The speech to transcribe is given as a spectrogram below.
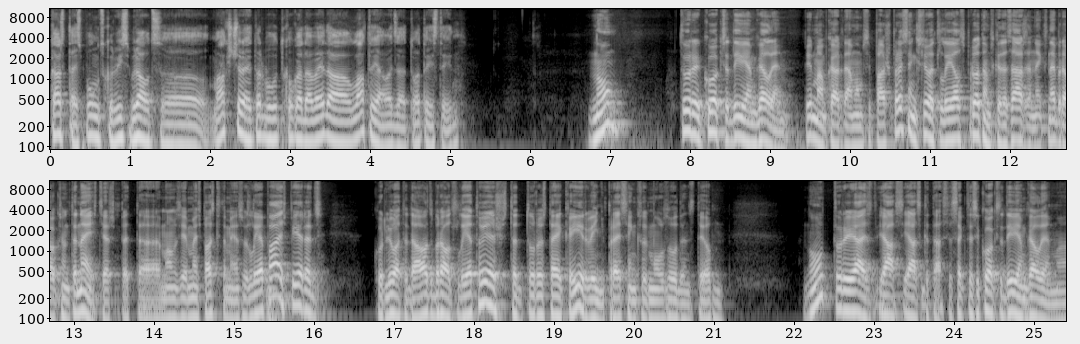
karstais punkts, kur visi brauc uh, makšķerēt. Varbūt kaut kādā veidā Latvijā vajadzētu to attīstīt. Nu, tur ir koks ar diviem galiem. Pirmkārt, mums ir pašpresings ļoti liels. Protams, ka tas ārzemnieks nebrauks un te neizķers. Bet, uh, mums, ja mēs paskatāmies uz liepājas pieredzi, kur ļoti daudz brauc lietuvieši, tad tur es teiktu, ka ir viņu presings uz mūsu ūdens tilpni. Nu, tur ir jā, jā, jāskatās. Es saku, tas ir koks ar diviem galiem. ā,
